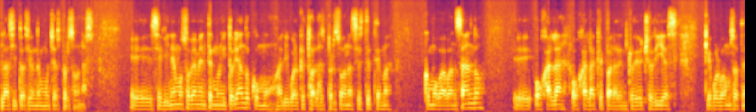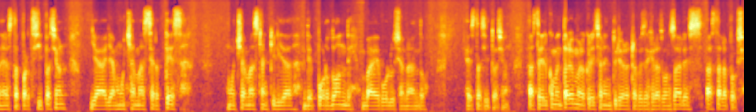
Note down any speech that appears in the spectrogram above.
la situación de muchas personas. Eh, seguiremos obviamente monitoreando, como al igual que todas las personas, este tema, cómo va avanzando. Eh, ojalá, ojalá que para dentro de ocho días que volvamos a tener esta participación ya haya mucha más certeza, mucha más tranquilidad de por dónde va evolucionando esta situación. Hasta ahí el comentario, me lo queréis en Twitter a través de Geras González. Hasta la próxima.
